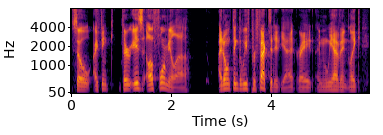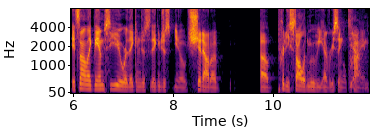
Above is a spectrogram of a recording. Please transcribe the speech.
So I think there is a formula. I don't think that we've perfected it yet, right? I mean, we haven't like it's not like the MCU where they can just they can just you know shit out a a pretty solid movie every single Yeah.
